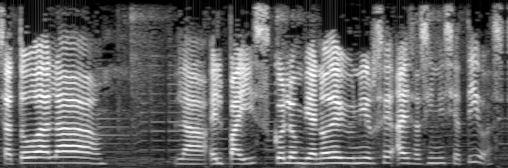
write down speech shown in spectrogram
o sea, toda la, la- el país colombiano debe unirse a esas iniciativas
